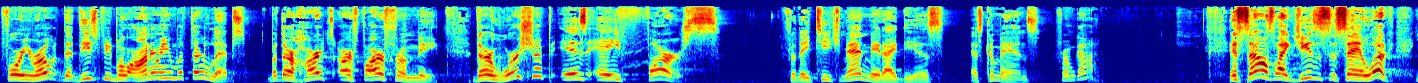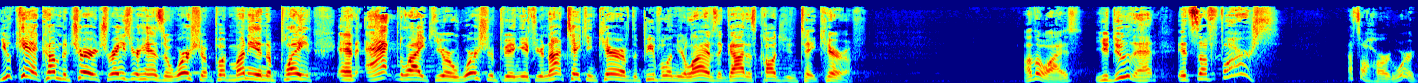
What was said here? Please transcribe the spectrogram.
for he wrote that these people honor me with their lips, but their hearts are far from me. Their worship is a farce, for they teach man made ideas as commands from God. It sounds like Jesus is saying, Look, you can't come to church, raise your hands and worship, put money in the plate, and act like you're worshiping if you're not taking care of the people in your lives that God has called you to take care of. Otherwise, you do that, it's a farce. That's a hard word.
